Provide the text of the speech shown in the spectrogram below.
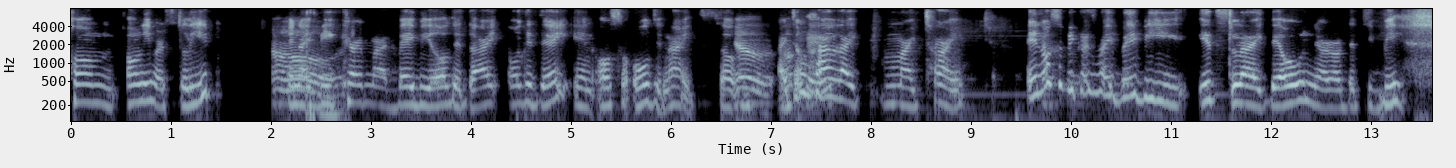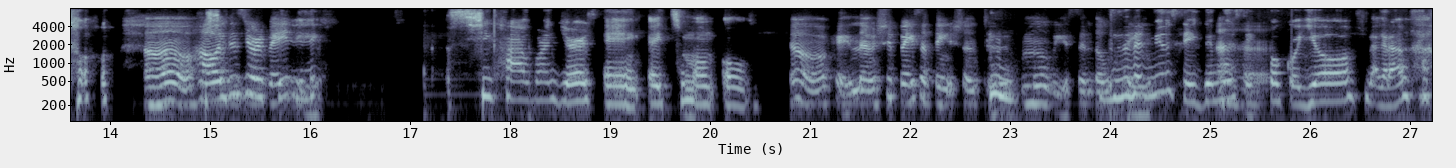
home only for sleep. And I Oh, be care my baby all the day, all the day, and also all the night. So Oh, I don't okay. have like my time, and also because my baby, it's like the owner of the TV. So Oh, how old is your baby? she have one years and eight month old. Oh, okay. Now she pays attention to movies and those The things. music, the music, Ajá. Pocoyo, La Granja.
